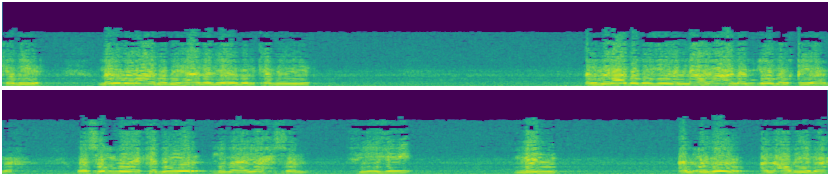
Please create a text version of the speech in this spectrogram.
كبير. ما المراد بهذا اليوم الكبير؟ المراد به والله أعلم يوم القيامة وسمي كبير لما يحصل فيه من الأمور العظيمة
